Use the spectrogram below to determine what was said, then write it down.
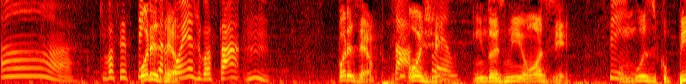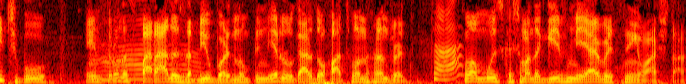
Ah, que vocês têm Por exemplo. vergonha de gostar? Hum, Por exemplo, Tá. hoje, em 2011, o sim. músico Pitbull entrou nas Ah. paradas da Billboard no primeiro lugar do Hot 100 Tá, com uma música chamada Give Me Everything, eu acho, tá?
